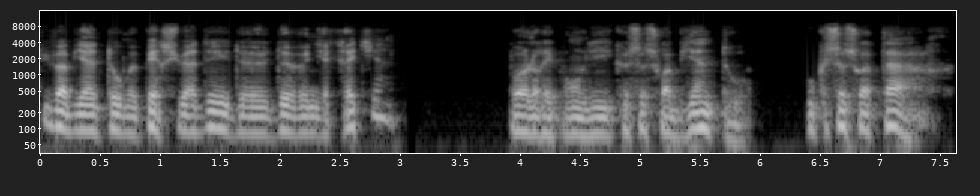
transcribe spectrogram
Tu vas bientôt me persuader de devenir chrétien. Paul répondit que ce soit bientôt ou que ce soit tard,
